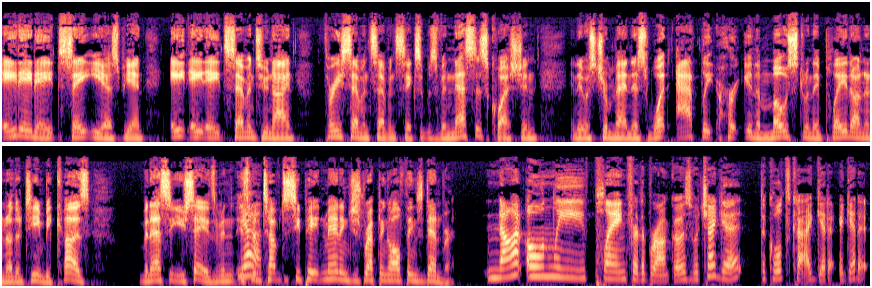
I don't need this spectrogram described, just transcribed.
888-SAY-ESPN, 888-729-3776. It was Vanessa's question, and it was tremendous. What athlete hurt you the most when they played on another team? Because, Vanessa, you say it's been, it's Yeah. been tough to see Peyton Manning just repping all things Denver. not only playing for the Broncos, which I get, the Colts, I get it, I get it.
